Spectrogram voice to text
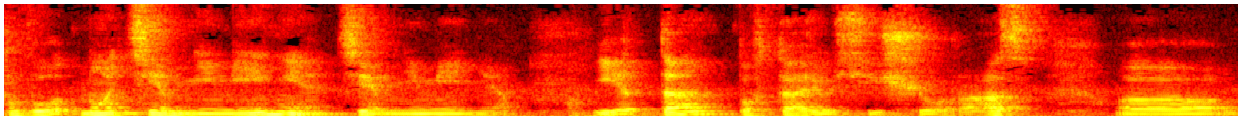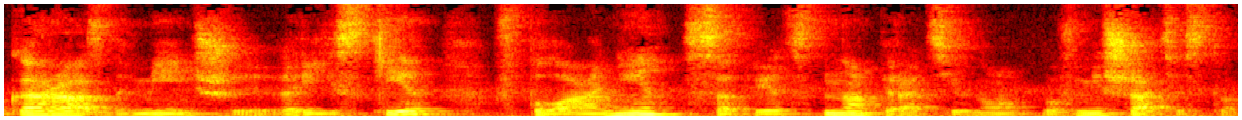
Вот, но тем не менее, тем не менее, это, повторюсь еще раз, гораздо меньшие риски в плане, соответственно, оперативного вмешательства.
